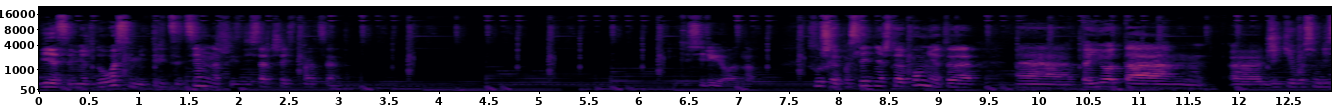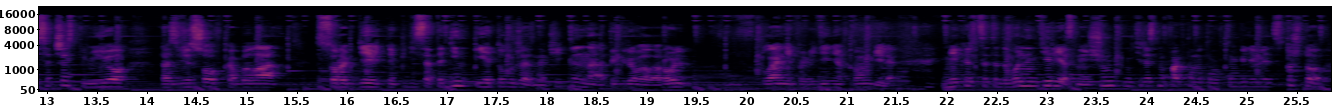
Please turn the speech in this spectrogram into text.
веса между осями 37 на 66 процентов. Это серьезно. Слушай, последнее, что я помню, это э, Toyota э, GT86. У нее развесовка была 49 на 51, и это уже значительно отыгрывало роль в плане поведения автомобиля. Мне кажется, это довольно интересно. Еще интересным фактом этого автомобиля является то, что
